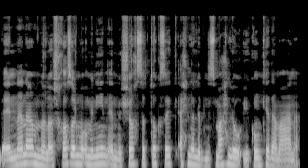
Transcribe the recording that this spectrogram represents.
لأن أنا من الأشخاص المؤمنين إن الشخص ال toxic إحنا اللي بنسمح له يكون كده معانا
